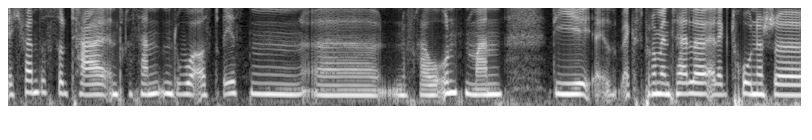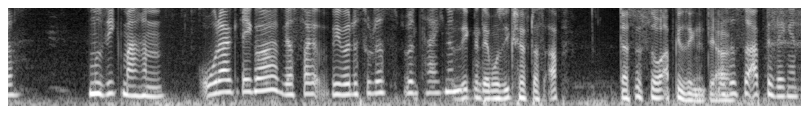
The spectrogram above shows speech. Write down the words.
ich fand es total interessant, ein Duo aus Dresden, äh, eine Frau und ein Mann, die experimentelle elektronische Musik machen. Oder, Gregor? Wie würdest du das bezeichnen? Segnet der Musikchef das ab? Das ist so abgesegnet, ja. Das ist so abgesegnet.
